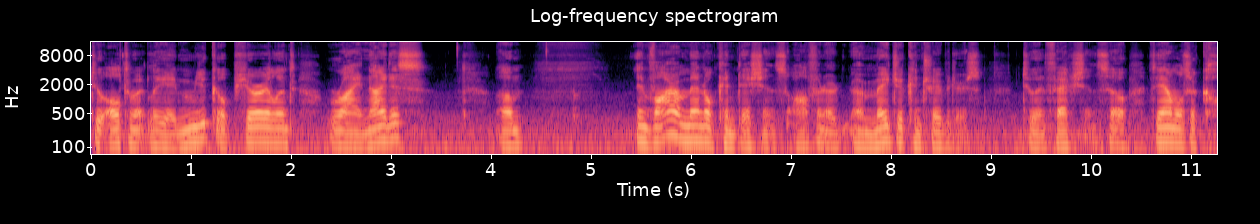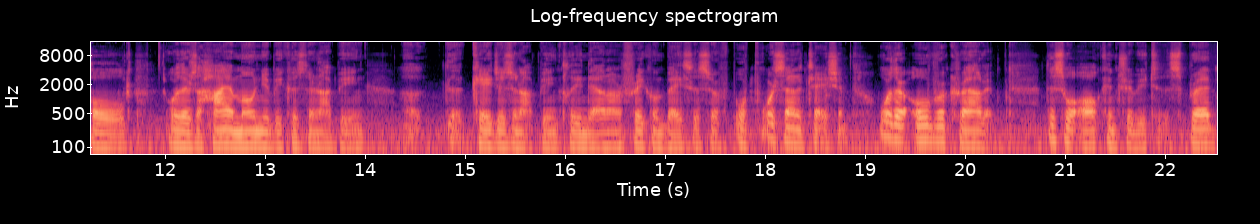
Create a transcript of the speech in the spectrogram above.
to ultimately a mucopurulent rhinitis. Um, environmental conditions often are, are, major contributors to infection. So if the animals are cold or there's a high ammonia because they're not being, uh, the cages are not being cleaned out on a frequent basis or, or poor sanitation or they're overcrowded, this will all contribute to the spread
